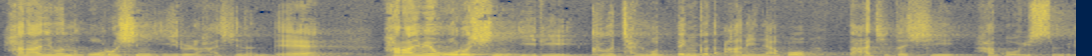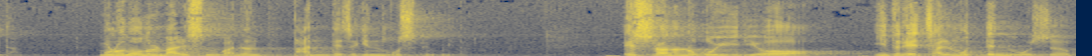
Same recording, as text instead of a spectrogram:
하나님은 오르신 일을 하시는데 하나님의 오르신 일이 그 잘못된 것 아니냐고 따지듯이 하고 있습니다. 물론 오늘 말씀과는 반대적인 모습입니다. 에스라는 오히려 이들의 잘못된 모습,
